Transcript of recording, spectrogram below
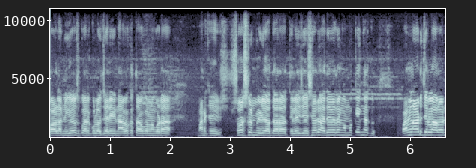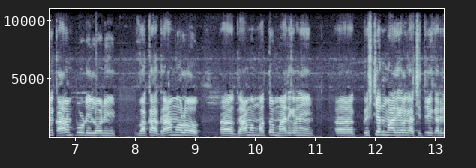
వాళ్ళ నియోజకవర్గంలో జరిగిన అవకతవకలను కూడా మనకి సోషల్ మీడియా ద్వారా తెలియజేశారు. అదేవిధంగా ముఖ్యంగా పల్నాడు జిల్లాలోని కారంపూడిలోని ఒక గ్రామంలో గ్రామం మొత్తం మాదిగల్ని క్రిస్టియన్ మాదిగలుగా చిత్రీకరి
